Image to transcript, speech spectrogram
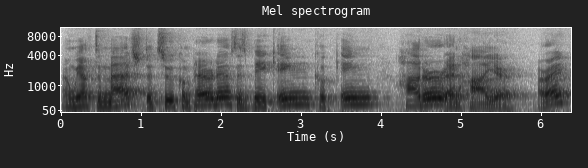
and we have to match the two comparatives is baking, cooking, hotter, and higher. All right?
